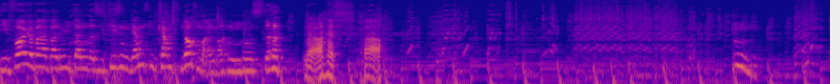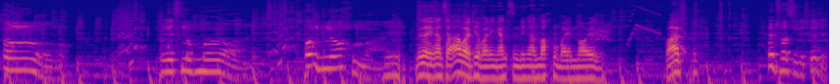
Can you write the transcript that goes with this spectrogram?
die Folge war, war nämlich dann, dass ich diesen ganzen Kampf nochmal machen musste. Ja, ist klar. Mm. Oh. Und jetzt nochmal. Und nochmal. Ich will ja die ganze Arbeit hier bei den ganzen Dingern machen, bei den neuen. Was? Du hast ihn getötet.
